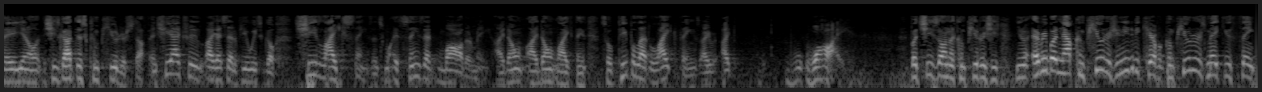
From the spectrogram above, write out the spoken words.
Say, you know, she's got this computer stuff, and she actually, like I said a few weeks ago, she likes things. It's, it's things that bother me. I don't, I don't like things. So people that like things, I, I why? but she's on a computer. She's, you know, everybody now computers. You need to be careful. Computers make you think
